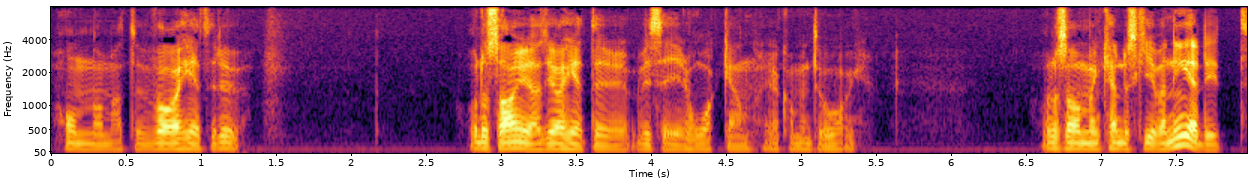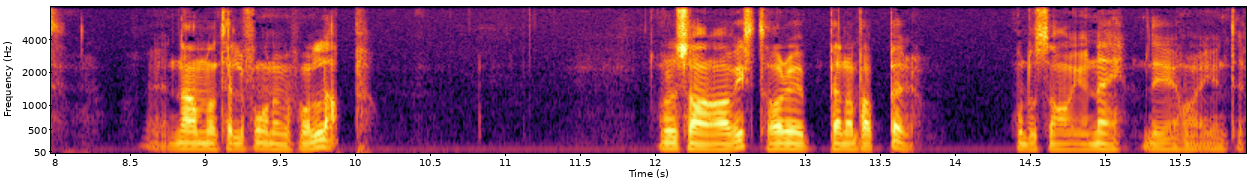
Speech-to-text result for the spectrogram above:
honom att vad heter du? Och då sa han ju att jag heter, vi säger Håkan, jag kommer inte ihåg. Och då sa hon, men kan du skriva ner ditt eh, namn och telefonnummer på en lapp? Och då sa han, ja visst, har du penna och papper? Och då sa hon ju nej, det har jag ju inte.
